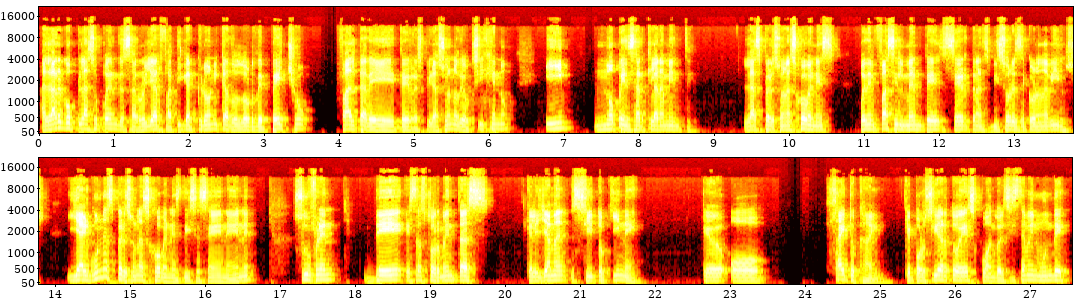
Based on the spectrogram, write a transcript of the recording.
a largo plazo pueden desarrollar fatiga crónica, dolor de pecho, falta de, respiración o de oxígeno y no pensar claramente. Las personas jóvenes pueden fácilmente ser transmisores de coronavirus y algunas personas jóvenes, dice CNN, sufren de estas tormentas que le llaman citoquine que, o cytokine, que por cierto es cuando el sistema inmune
